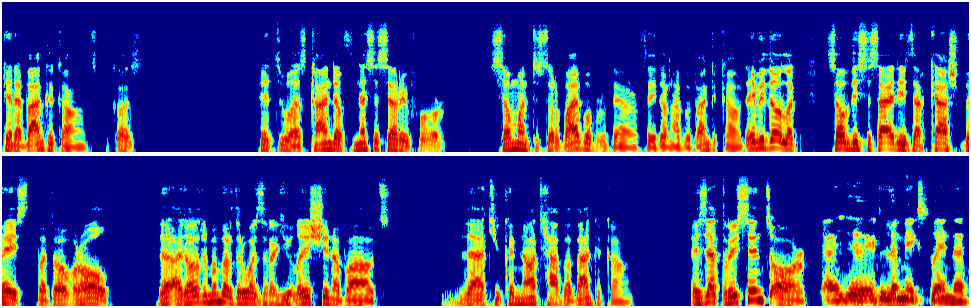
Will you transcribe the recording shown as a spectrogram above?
get a bank account because it was kind of necessary for someone to survive over there if they don't have a bank account. Even though like some of these societies are cash based, but overall, there, I don't remember there was a regulation about that you cannot have a bank account. Is that recent or? Yeah, let me explain that.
